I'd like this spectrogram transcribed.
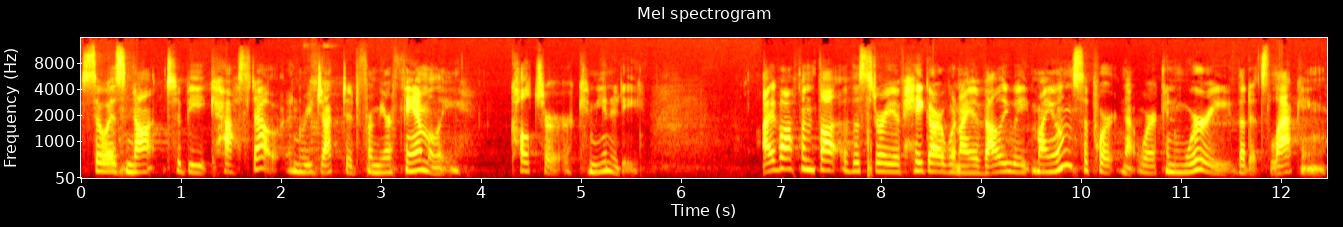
so as not to be cast out and rejected from your family, culture, or community. I've often thought of the story of Hagar when I evaluate my own support network and worry that it's lacking.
